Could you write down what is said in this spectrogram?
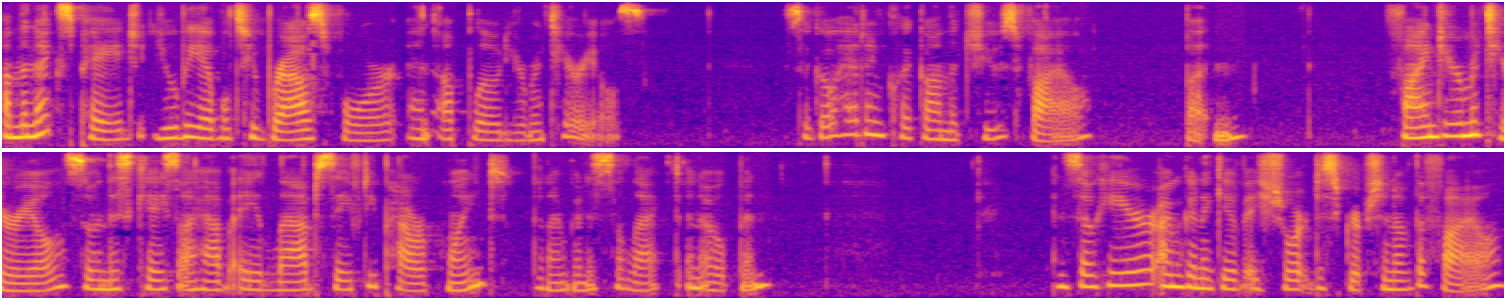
On the next page, you'll be able to browse for and upload your materials. So go ahead and click on the Choose File button. Find your material. So in this case, I have a lab safety PowerPoint that I'm going to select and open. And so here I'm going to give a short description of the file.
